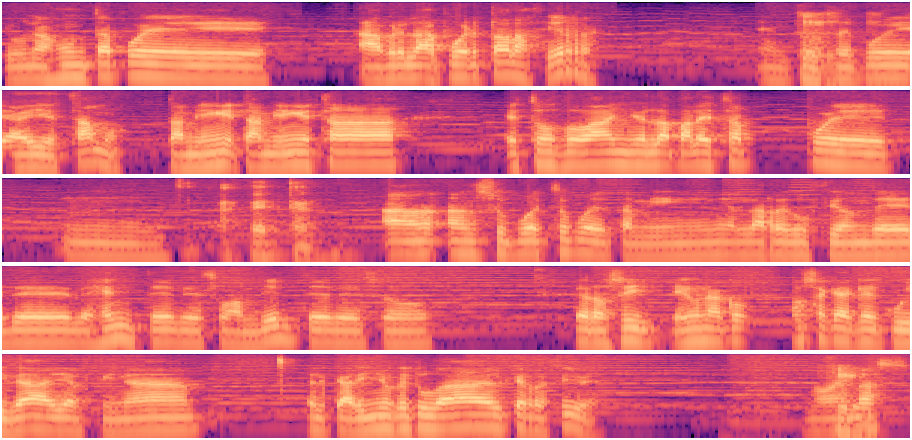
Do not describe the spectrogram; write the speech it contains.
que una junta, pues, abre la puerta o la cierra. Entonces, pues ahí estamos. También, también está estos dos años en la palestra, pues. mm, Afectan. Han, han supuesto pues también la reducción de, de- de gente, de esos ambientes, de esos... Pero sí, es una co- cosa que hay que cuidar y al final el cariño que tú das es el que recibes. No hay Sí. más.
